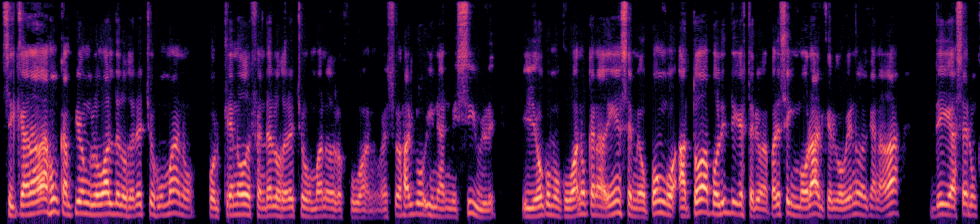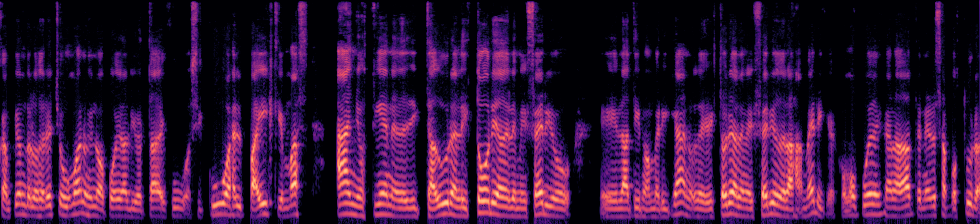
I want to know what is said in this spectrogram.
Si Canadá es un campeón global de los derechos humanos, ¿por qué no defender los derechos humanos de los cubanos? Eso es algo inadmisible. Y yo como cubano canadiense me opongo a toda política exterior. Me parece inmoral que el gobierno de Canadá diga ser un campeón de los derechos humanos y no apoye la libertad de Cuba. Si Cuba es el país que más años tiene de dictadura en la historia del hemisferio eh, latinoamericano, de la historia del hemisferio de las Américas. ¿Cómo puede Canadá tener esa postura?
